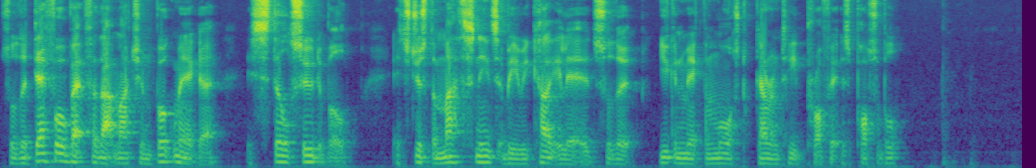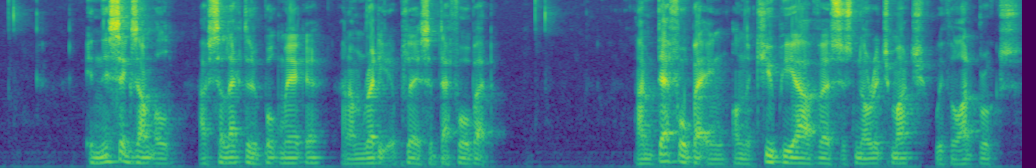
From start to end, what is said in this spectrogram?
So the defo bet for that match in bookmaker is still suitable, it's just the maths needs to be recalculated so that you can make the most guaranteed profit as possible. In this example, I've selected a bookmaker and I'm ready to place a defo bet. I'm defo betting on the QPR versus Norwich match with Ladbrokes.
